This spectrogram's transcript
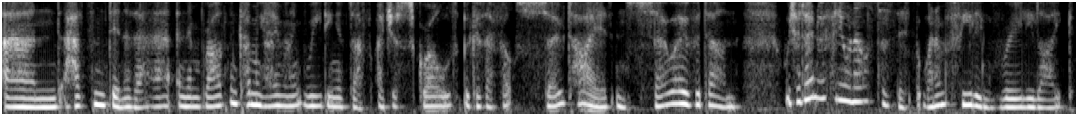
and had some dinner there and then rather than coming home and like reading and stuff, I just scrolled because I felt so tired and so overdone. Which I don't know if anyone else does this, but when I'm feeling really like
